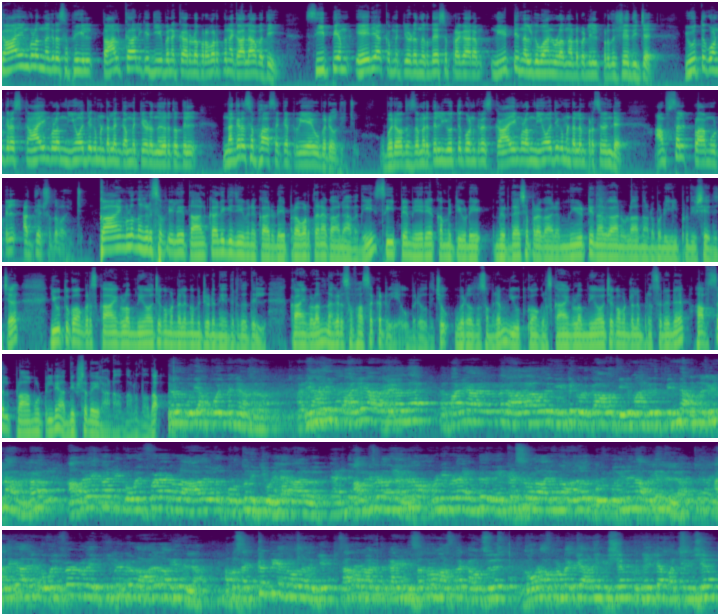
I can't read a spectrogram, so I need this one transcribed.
കായംകുളം നഗരസഭയിൽ താൽക്കാലിക ജീവനക്കാരുടെ പ്രവർത്തന കാലാവധി സി പി എം ഏരിയ കമ്മിറ്റിയുടെ നിർദ്ദേശപ്രകാരം നീട്ടി നൽകുവാനുള്ള നടപടിയിൽ പ്രതിഷേധിച്ച് യൂത്ത് കോൺഗ്രസ് കായംകുളം നിയോജക മണ്ഡലം കമ്മിറ്റിയുടെ നേതൃത്വത്തിൽ നഗരസഭാ സെക്രട്ടറിയെ ഉപരോധിച്ചു. ഉപരോധ സമരത്തിൽ യൂത്ത് കോൺഗ്രസ് കായംകുളം നിയോജക മണ്ഡലം പ്രസിഡന്റ് അഫ്സൽ പ്ലാമൂട്ടിൽ അധ്യക്ഷത വഹിച്ചു. കായംകുളം നഗരസഭയിലെ താൽക്കാലിക ജീവനക്കാരുടെ പ്രവർത്തന കാലാവധി സി പി എം ഏരിയ കമ്മിറ്റിയുടെ നിർദ്ദേശപ്രകാരം നീട്ടി നൽകാനുള്ള നടപടിയിൽ പ്രതിഷേധിച്ച് യൂത്ത് കോൺഗ്രസ് കായംകുളം നിയോജക മണ്ഡലം കമ്മിറ്റിയുടെ നേതൃത്വത്തിൽ കായംകുളം നഗരസഭാ സെക്രട്ടറിയെ ഉപരോധിച്ചു. ഉപരോധ സമരം യൂത്ത് കോൺഗ്രസ് കായംകുളം നിയോജക മണ്ഡലം പ്രസിഡന്റ് അഫ്സൽ പ്ലാമൂട്ടിന്റെ അധ്യക്ഷതയിലാണ് നടന്നത്. നിങ്ങൾ ഈ പഴയ ആളുകളുടെ പഴയ ആളുകളുടെ കാലാവധി നീട്ടി കൊടുക്കാനുള്ള തീരുമാനം ഇത് പിന്നാണ് പിന്നാണ് കാരണം അവരെക്കാട്ടി ക്വാളിഫൈഡ് ആയിട്ടുള്ള ആളുകൾ പുറത്തു നിൽക്കും എല്ലാ ആളുകൾ അവരിവിടെ നിയമനം അവിടെ ഇവിടെ രണ്ട് വേക്കൻസി ഉള്ള ആളൊന്നും ആളുകൾ പൊതുവിനെ അറിയുന്നില്ല. അല്ലെങ്കിൽ അതിന് ക്വാളിഫൈഡ് ഉള്ള എലിജിബിലിറ്റി ഉള്ള ആളുകൾ അറിയുന്നില്ല. അപ്പൊ സെക്രട്ടറി എന്നുള്ള നിലയ്ക്ക് സാർ അടുത്ത കഴിഞ്ഞ ഡിസംബർ മാസത്തിലെ കൗൺസിൽ കോഡ് ഓഫ് കോണ്ടക്ട് ആണ് ഈ വിഷയം ഉന്നയിക്കാൻ പറ്റിയ വിഷയം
